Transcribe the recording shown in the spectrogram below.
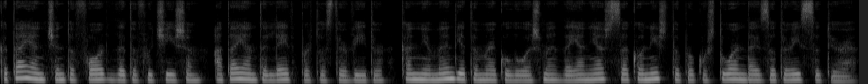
Këta janë qen të fortë dhe të fuqishëm, ata janë të lehtë për t'u stërvitur, kanë një mendje të mrekullueshme dhe janë jashtëzakonisht të përkushtuar ndaj zotërisë së tyre.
